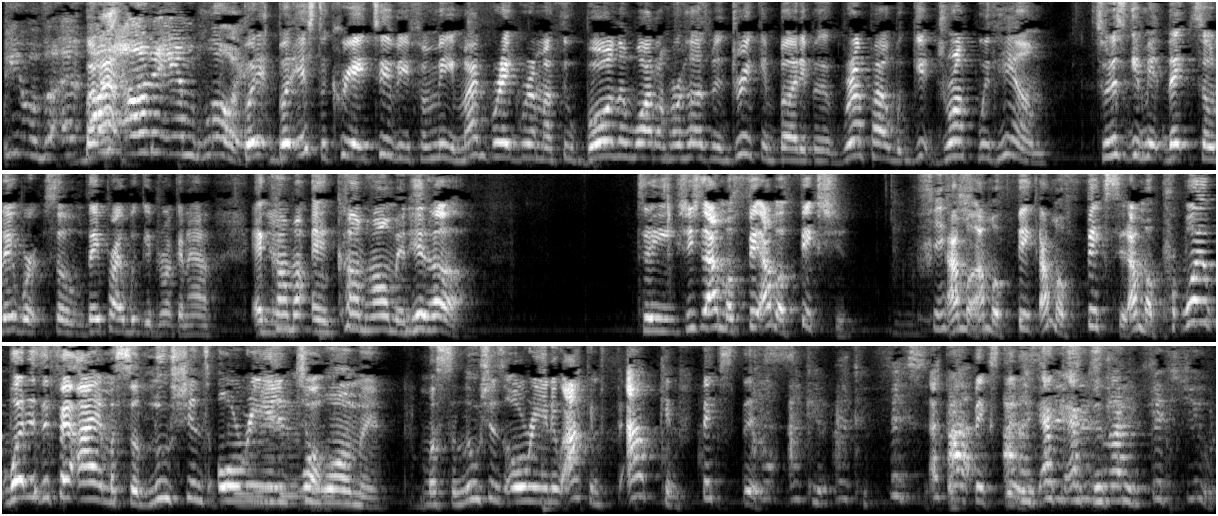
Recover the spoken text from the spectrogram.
People, the, uh, But un, I- unemployed. But but it's the creativity for me. My great grandma threw boiling water on her husband's drinking buddy because grandpa would get drunk with him. So this give me they so they were so they probably would get drunk in the house and come and come home and hit her. See, she said, "I'm a fi- I'm a fix you. I'm a, I'm a fix I'm a fix it. I'm a pr- what what is it? For? I am a solutions oriented It's woman. I'm a solutions oriented. I can I can fix this. I can I can fix it. I can fix this. I, I- can I fix this can- I can fix you.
